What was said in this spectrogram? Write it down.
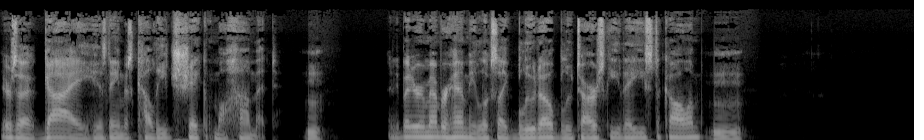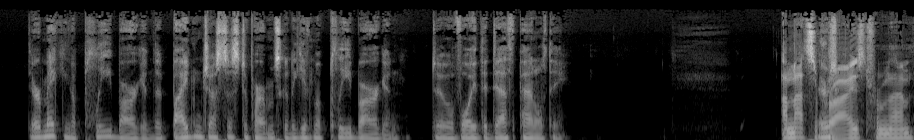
There's a guy. His name is Khalid Sheikh Mohammed. Anybody remember him? He looks like Bluto, Blutarski. They used to call him. Mm. They're making a plea bargain. The Biden Justice Department's going to give him a plea bargain to avoid the death penalty. I'm not There's- surprised from them.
